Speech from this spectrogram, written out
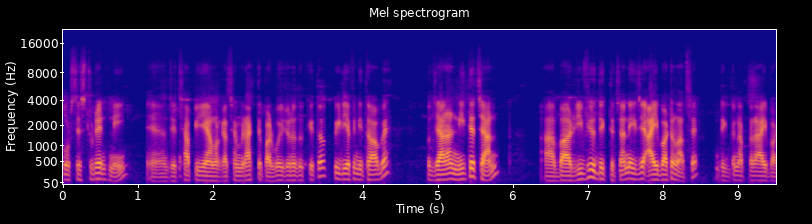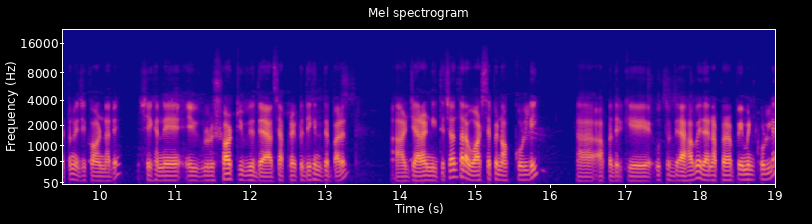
কোর্সের স্টুডেন্ট নেই যে ছাপিয়ে আমার কাছে আমি রাখতে পারব, এই জন্য দুঃখিত। পিডিএফ নিতে হবে। যারা নিতে চান বা রিভিউ দেখতে চান, এই যে আই বাটন আছে, দেখবেন আপনারা আই বাটন এই যে কর্নারে সেখানে এইগুলোর শর্ট রিভিউ দেওয়া আছে, আপনারা একটু দেখে নিতে পারেন। আর যারা নিতে চান, তারা হোয়াটসঅ্যাপে নক করলেই আপনাদেরকে উত্তর দেওয়া হবে দেন আপনারা পেমেন্ট করলে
